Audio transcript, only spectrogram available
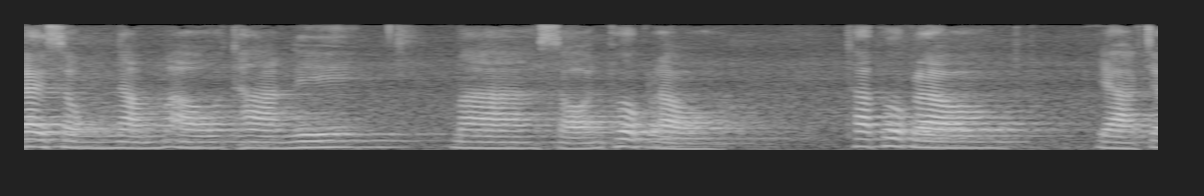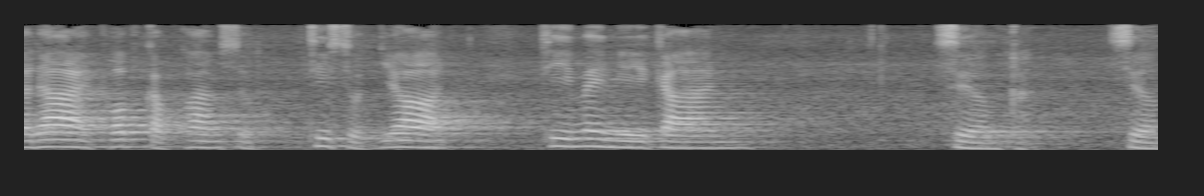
ได้ทรงนำเอาทางนี้มาสอนพวกเรา ถ้าพวกเราอยากจะได้พบกับความสุขที่สุดยอดที่ไม่มีการ เสื่อมเสื่อม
